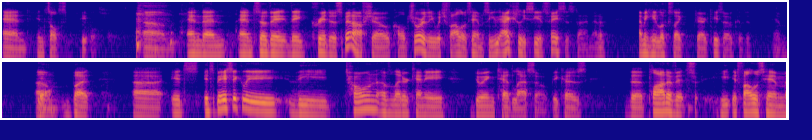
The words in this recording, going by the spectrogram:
and insults people um, and then and so they they created a spin-off show called Shoresy, which follows him. So you actually see his face this time, and if, I mean he looks like Jared Keeso because it's him. Um, Yeah. But uh, it's it's basically the tone of Letterkenny doing Ted Lasso because the plot of it he it follows him.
